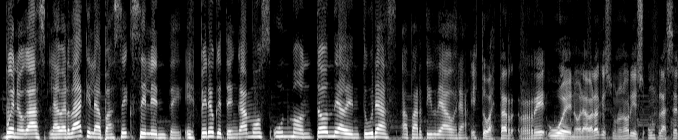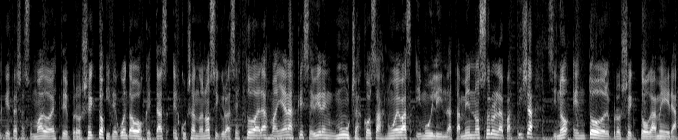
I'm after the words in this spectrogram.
Bueno, Gas, la verdad que la pasé excelente. Espero que tengamos un montón de aventuras a partir de ahora. Esto va a estar re bueno. La verdad que es un honor y es un placer que te hayas sumado a este proyecto. Y te cuento a vos que estás escuchándonos y que lo haces todas las mañanas, que se vienen muchas cosas nuevas y muy lindas. También no solo en la pastilla, sino en todo el proyecto Gamera.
